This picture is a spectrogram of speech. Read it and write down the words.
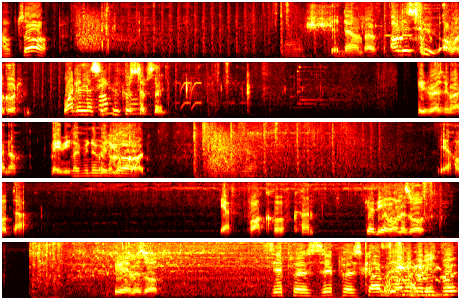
Up top. Oh shit. Get down, bro. Oh, there's two! Oh my god. Why didn't I see I'm two footsteps then? He's resing right now. Maybe. Let me know Wait, when oh you my are. God. Yeah, hold that. Yeah, fuck off, cunt. Get the other one as well. Do him as well. Zippers, zippers, coming. Oh my god, his, boy,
